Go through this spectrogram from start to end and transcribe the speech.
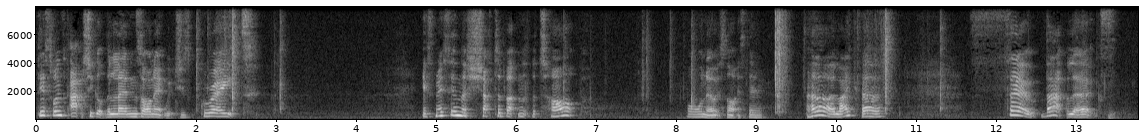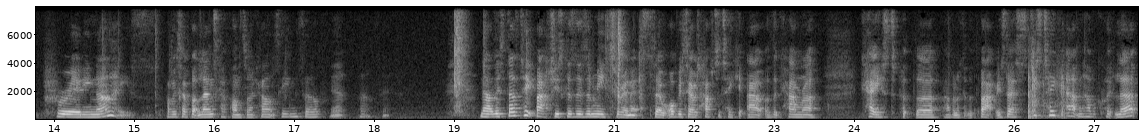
This one's actually got the lens on it, which is great. It's missing the shutter button at the top. Oh no, it's not, it's there. Oh, I like that. So that looks pretty nice. Obviously I've got lens cap on so I can't see myself. Yeah, that's it. Now this does take batteries because there's a meter in it. So obviously I would have to take it out of the camera case to put the, have a look at the batteries. Let's just take it out and have a quick look.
